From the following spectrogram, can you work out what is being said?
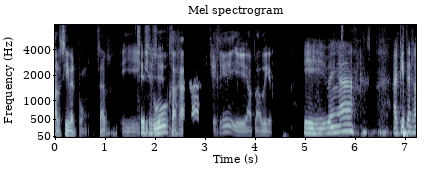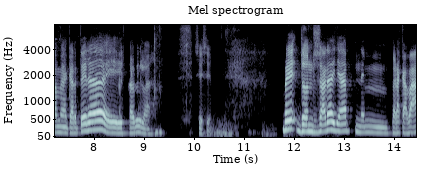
el Cyberpunk, saps? I, sí, sí, i tu, sí. jajaja, ja, jiji, i aplaudir. I vinga, aquí tens la meva cartera i espavila. Sí, sí. Bé, doncs ara ja anem per acabar.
